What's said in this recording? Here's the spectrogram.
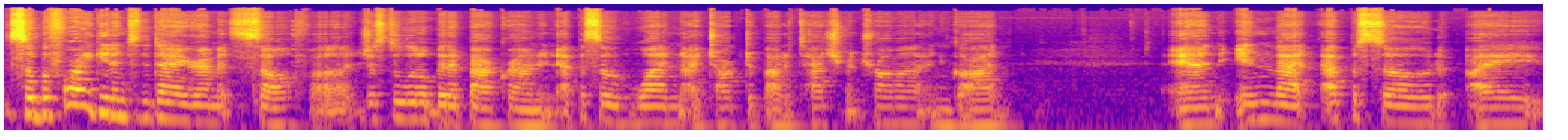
So before I get into the diagram itself, uh, just a little bit of background. In episode one, I talked about attachment trauma and God. And in that episode, I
